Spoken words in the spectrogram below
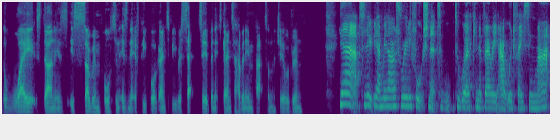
the way it's done is is so important isn't it if people are going to be receptive and it's going to have an impact on the children yeah, absolutely. I mean, I was really fortunate to to work in a very outward facing MAT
